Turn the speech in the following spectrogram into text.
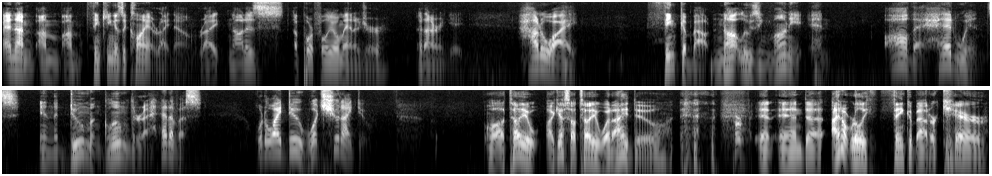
and I'm I'm I'm thinking as a client right now, right? Not as a portfolio manager at Iron Gate. How do I think about not losing money and all the headwinds and the doom and gloom that are ahead of us? What do I do? What should I do? Well, I'll tell you. I guess I'll tell you what I do, Perfect. and and uh, I don't really think about or care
